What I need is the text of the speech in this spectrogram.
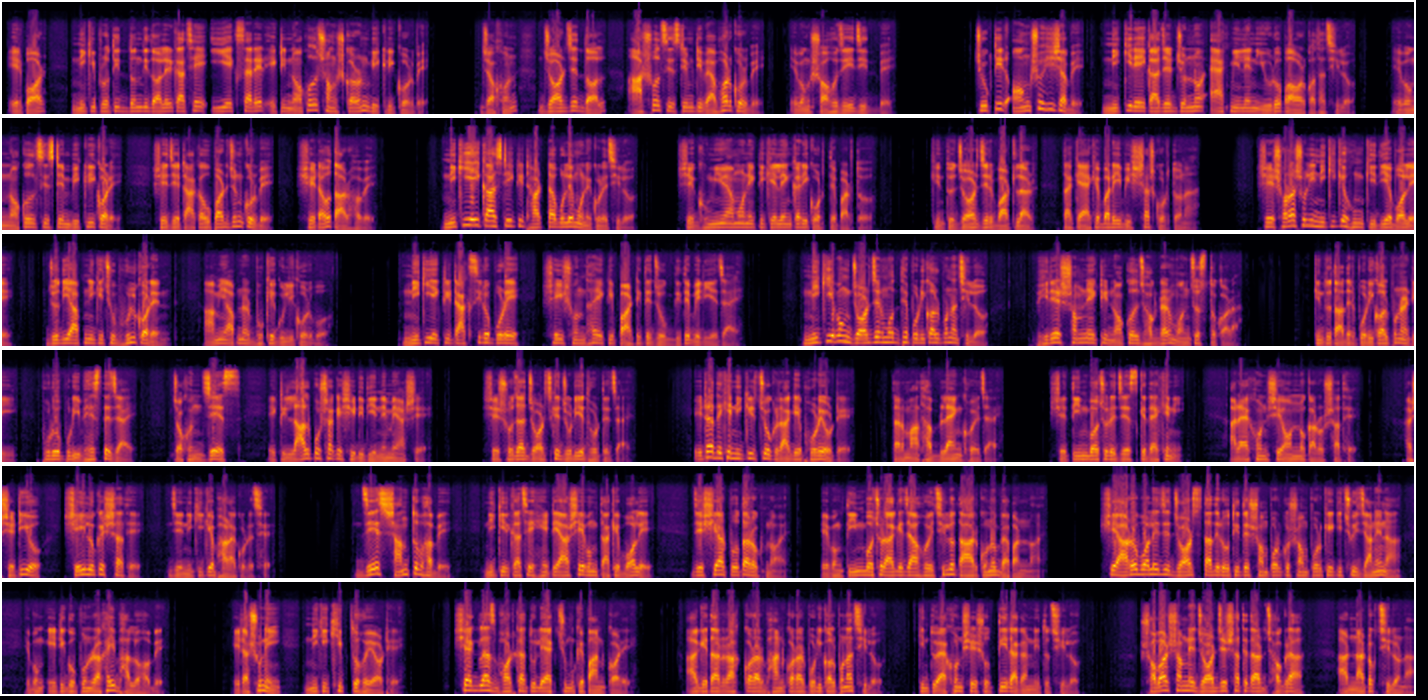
এরপর নিকি প্রতিদ্বন্দ্বী দলের কাছে ইএক্সআরের একটি নকল সংস্করণ বিক্রি করবে, যখন জর্জের দল আসল সিস্টেমটি ব্যবহার করবে এবং সহজেই জিতবে। চুক্তির অংশ হিসাবে নিকির এই কাজের জন্য এক মিলিয়ন ইউরো পাওয়ার কথা ছিল এবং নকল সিস্টেম বিক্রি করে সে যে টাকা উপার্জন করবে সেটাও তার হবে। নিকি এই কাজটি একটি ঠাট্টা বলে মনে করেছিল। সে ঘুমিয়ে এমন একটি কেলেঙ্কারি করতে পারত, কিন্তু জর্জের বাটলার তাকে একেবারেই বিশ্বাস করত না। সে সরাসরি নিকিকে হুমকি দিয়ে বলে, যদি আপনি কিছু ভুল করেন, আমি আপনার বুকে গুলি করব। নিকি একটি টাক্সিরও পড়ে সেই সন্ধ্যায় একটি পার্টিতে যোগ দিতে বেরিয়ে যায়। নিকি এবং জর্জের মধ্যে পরিকল্পনা ছিল, ভিড়ের সামনে একটি নকল ঝগড়ার মঞ্চস্থ করা। কিন্তু তাদের পরিকল্পনাটি পুরোপুরি ভেস্তে যায় যখন জেস একটি লাল পোশাকে সিঁড়ি দিয়ে নেমে আসে। সে সোজা জর্জকে জড়িয়ে ধরতে যায়। এটা দেখে নিকির চোখ রাগে ভরে ওঠে, তার মাথা ব্ল্যাঙ্ক হয়ে যায়। সে তিন বছরে জেসকে দেখেনি, আর এখন সে অন্য কারোর সাথে। আর সেটিও সেই লোকের সাথে যে নিকিকে ভাড়া করেছে। জেস শান্তভাবে নিকির কাছে হেঁটে আসে এবং তাকে বলে যে সে আর প্রতারক নয় এবং তিন বছর আগে যা হয়েছিল তা আর কোনো ব্যাপার নয়। সে আরও বলে যে জর্জ তাদের অতীতের সম্পর্ক সম্পর্কে কিছুই জানে না এবং এটি গোপন রাখাই ভালো হবে। এটা শুনেই নিকি ক্ষিপ্ত হয়ে ওঠে। সে এক গ্লাস ভটকা তুলে এক চুমুকে পান করে। আগে তার রাগ করার, ভান করার পরিকল্পনা ছিল, কিন্তু এখন সে সত্যিই রাগান্বিত ছিল। সবার সামনে জর্জের সাথে তার ঝগড়া আর নাটক ছিল না।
